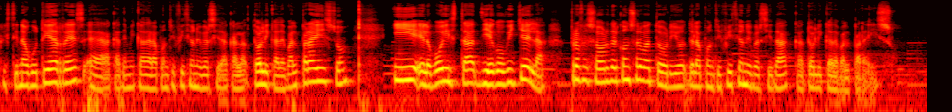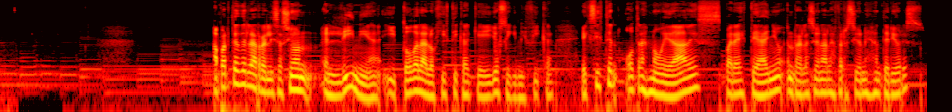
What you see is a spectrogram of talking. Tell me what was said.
Cristina Gutiérrez, eh, académica de la Pontificia Universidad Católica de Valparaíso, y el oboísta Diego Villela, profesor del Conservatorio de la Pontificia Universidad Católica de Valparaíso. Aparte de la realización en línea y toda la logística que ello significa, ¿existen otras novedades para este año en relación a las versiones anteriores?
